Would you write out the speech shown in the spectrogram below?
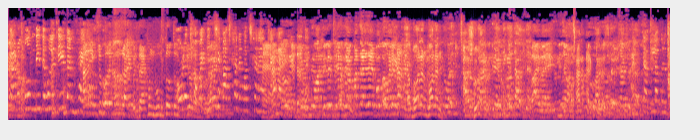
কারও ঘুম দিতে হলে দিয়ে দেন ভাই? আরে একটু পরে ঘুম লাগবে তো এখন ঘুম তো তুমি হ্যাঁ। হ্যাঁ, বলেন বলেন। শুরু করেন। পাচ্ছেন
